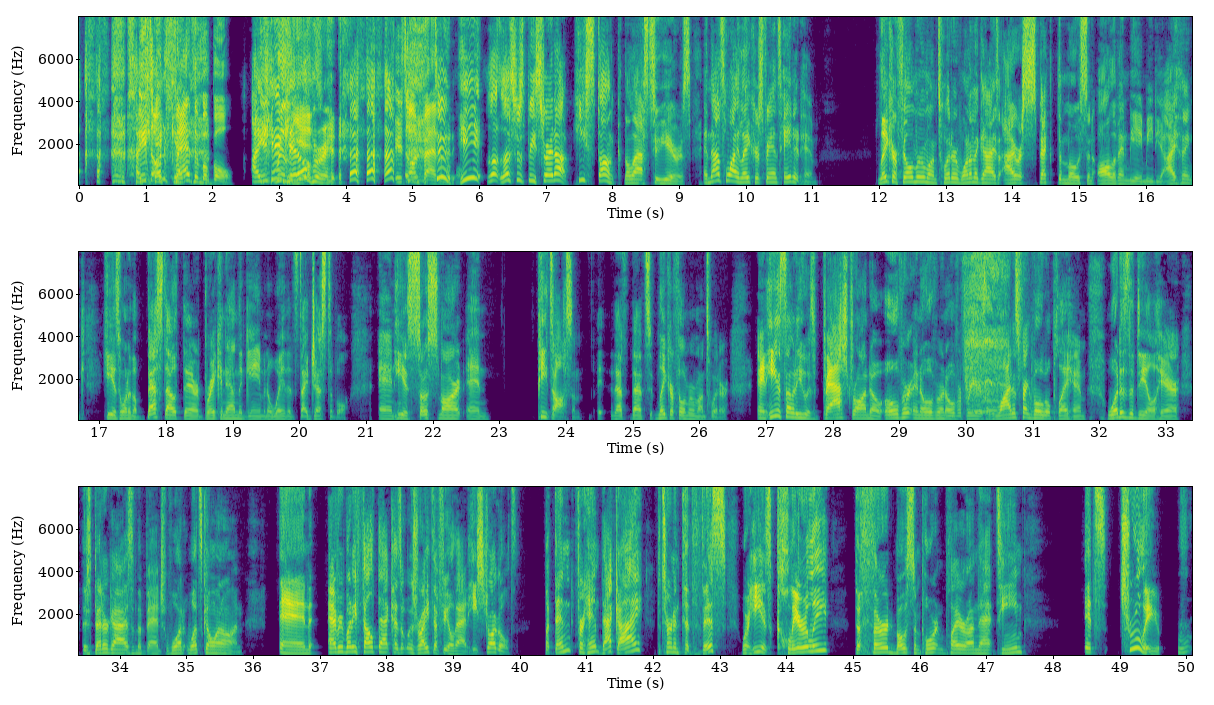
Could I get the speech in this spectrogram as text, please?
I it's can't get- unfathomable. I can't really get is. over it. It's unfathomable. Dude, he look, let's just be straight up. He stunk the last two years, and that's why Lakers fans hated him. Laker Film Room on Twitter, one of the guys I respect the most in all of NBA media. I think he is one of the best out there breaking down the game in a way that's digestible. And he is so smart and Pete's awesome. That's that's Laker Film Room on Twitter. And he is somebody who has bashed Rondo over and over and over for years. Like, why does Frank Vogel play him? What is the deal here? There's better guys on the bench. What what's going on? And everybody felt that because it was right to feel that. He struggled. But then for him, that guy to turn into this, where he is clearly the third most important player on that team, it's truly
